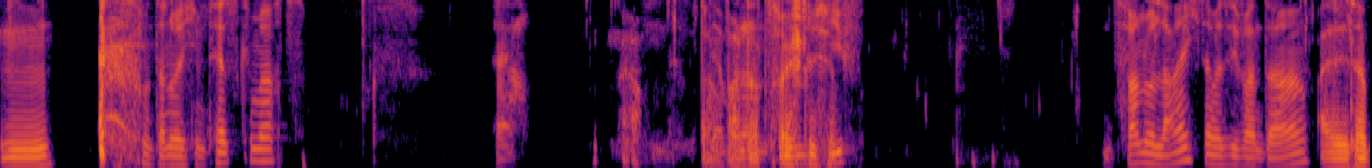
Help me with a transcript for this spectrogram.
Mhm. Und dann habe ich einen Test gemacht. Ja, Ja, da der waren da zwei Striche. Zwar nur leicht, aber sie waren da. Alter,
